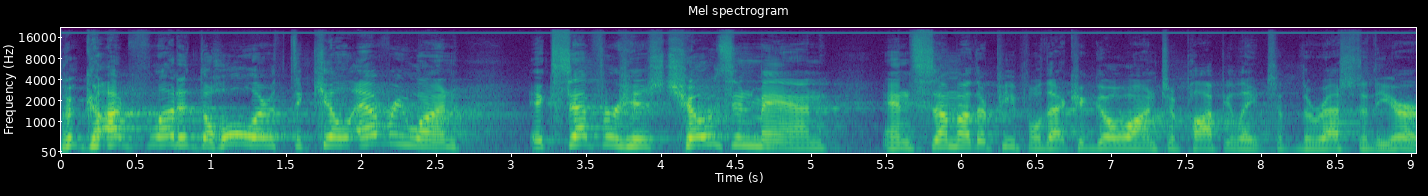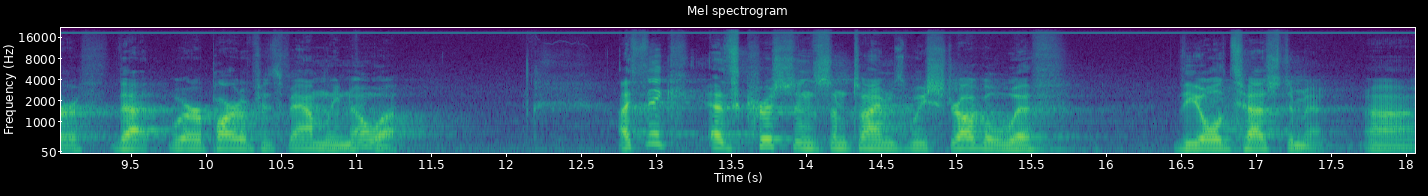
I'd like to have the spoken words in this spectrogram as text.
But God flooded the whole earth to kill everyone except for his chosen man and some other people that could go on to populate the rest of the earth that were a part of his family, Noah. I think as Christians, sometimes we struggle with the Old Testament. Uh,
